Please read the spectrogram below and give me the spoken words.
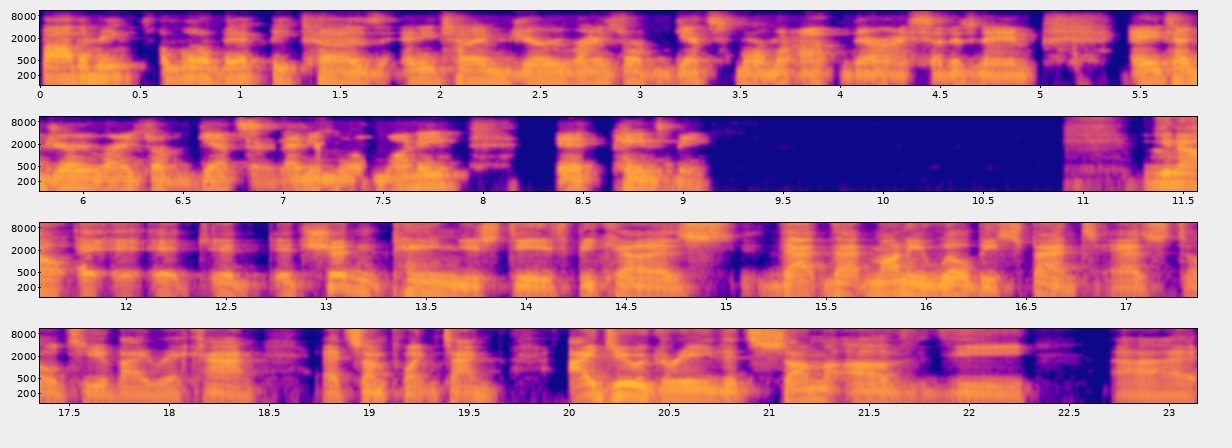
bother me a little bit because anytime Jerry Reinsdorf gets more money, uh, there I said his name. Anytime Jerry Reinsdorf gets any more money, it pains me. You know, it, it it it shouldn't pain you, Steve, because that that money will be spent, as told to you by Rick Hahn, at some point in time. I do agree that some of the uh,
